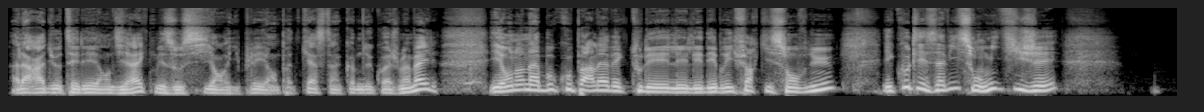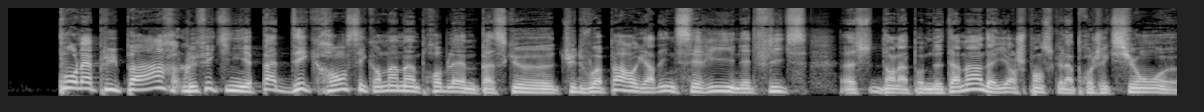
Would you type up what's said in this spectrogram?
à la radio-télé en direct, mais aussi en replay, en podcast, hein, comme de quoi je me mail. Et on en a beaucoup parlé avec tous les, les débriefeurs qui sont venus. Écoute, les avis sont mitigés pour la plupart, le fait qu'il n'y ait pas d'écran, c'est quand même un problème parce que tu ne vois pas regarder une série Netflix euh, dans la paume de ta main. D'ailleurs, je pense que la projection euh,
